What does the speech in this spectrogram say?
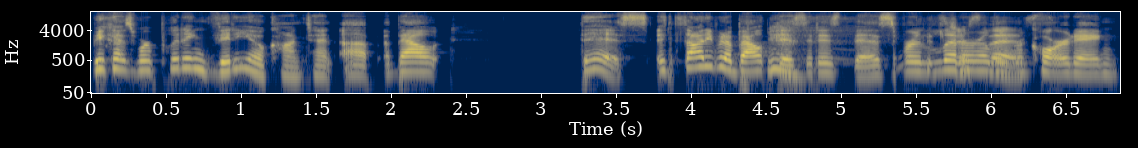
because we're putting video content up about this. It's not even about this, it is this. We're literally this. recording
